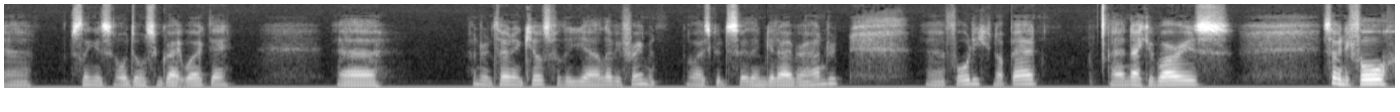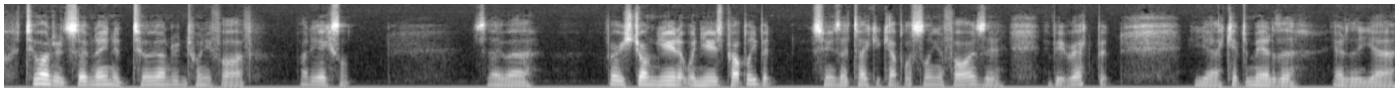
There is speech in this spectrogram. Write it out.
Uh, slingers all doing some great work there. Uh, 113 kills for the uh, Levy Freeman. Always good to see them get over 100. Uh, 40, not bad. Uh, Naked Warriors 74, 217 and 225. Bloody excellent. So, uh, very strong unit when used properly, but as soon as they take a couple of slinger fires, they're a bit wrecked. But he uh, kept them out of the out of the uh,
